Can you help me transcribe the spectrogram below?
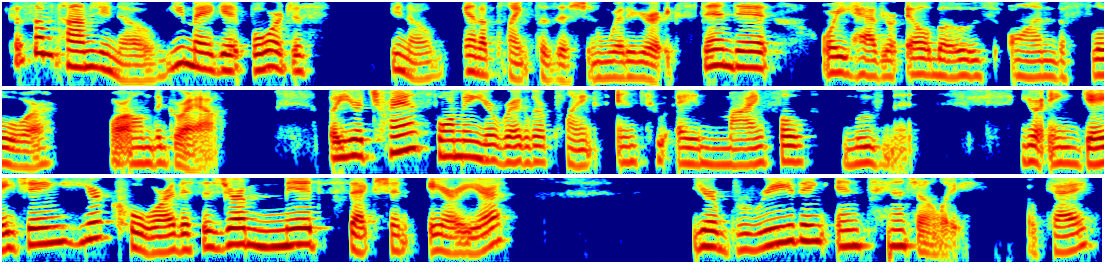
because sometimes, you know, you may get bored just, you know, in a plank position, whether you're extended or you have your elbows on the floor or on the ground. But you're transforming your regular planks into a mindful movement. You're engaging your core. This is your midsection area. You're breathing intentionally, okay?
